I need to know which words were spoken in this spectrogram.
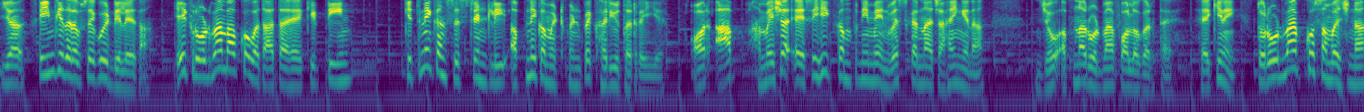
या टीम की तरफ़ से कोई डिले था? एक रोड मैप आपको बताता है कि टीम कितनी कंसिस्टेंटली अपने कमिटमेंट पे खरी उतर रही है। और आप हमेशा ऐसी ही कंपनी में इन्वेस्ट करना चाहेंगे ना, जो अपना रोड मैप फॉलो करता है। है कि नहीं? तो रोड मैप को समझना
